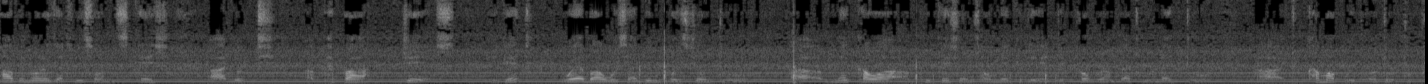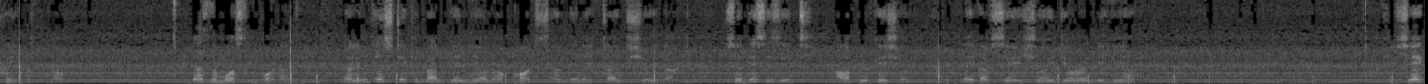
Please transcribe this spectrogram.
have a knowledge at least on sketch uh, dot uh, paper.js you get? Whereby we shall be in position to uh, make our applications or make the, the program that we like to uh, to come up with or to, to print you know? That's the most important thing. Now let me just take you back again here on our codes and then I try to show you that so this is it our application. Like I've said showed you already here. If you check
